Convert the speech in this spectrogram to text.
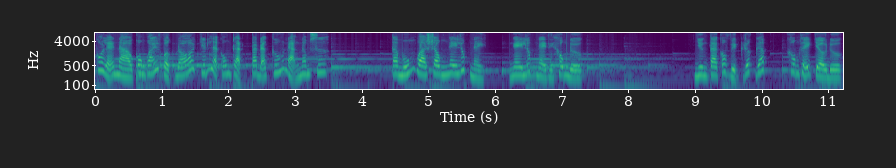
Có lẽ nào con quái vật đó chính là con trạch ta đã cứu nạn năm xưa? Ta muốn qua sông ngay lúc này, ngay lúc này thì không được. Nhưng ta có việc rất gấp, không thể chờ được.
